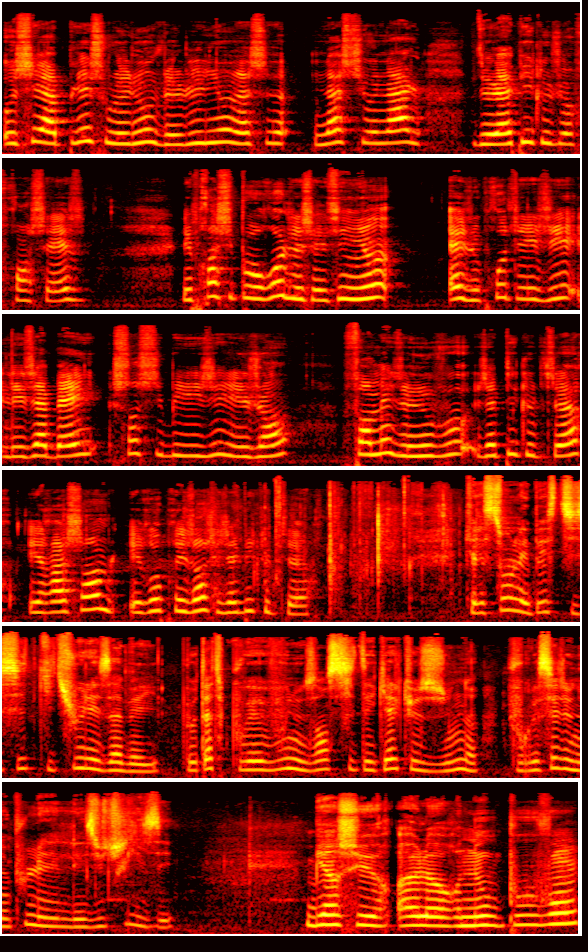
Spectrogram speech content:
aussi appelée sous le nom de l'Union nation- nationale de l'apiculture française. Les principaux rôles de cette union est de protéger les abeilles, sensibiliser les gens, former de nouveaux apiculteurs et rassemble et représente les apiculteurs. Quels sont les pesticides qui tuent les abeilles? Peut-être pouvez-vous nous en citer quelques-unes pour essayer de ne plus les, les utiliser. Bien sûr, alors nous pouvons,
